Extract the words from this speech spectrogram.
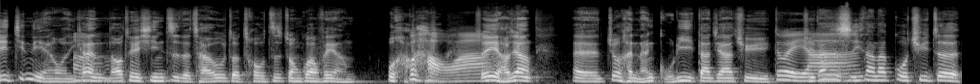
其实今年哦，你看嗯。劳退新制的财务的投资状况非常不好，不好啊，所以好像呃就很难鼓励大家去对呀、去但是实际上，他过去这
